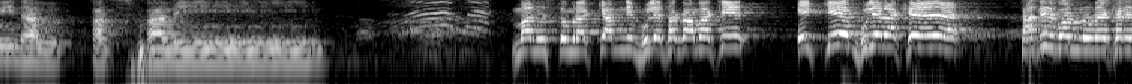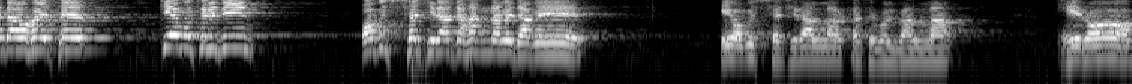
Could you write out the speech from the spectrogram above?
মিনাল মানুষ, তোমরা কেমনি ভুলে থাকো আমাকে? এই কে ভুলে রাখে? তাদের বর্ণনা এখানে দেওয়া হয়েছে। কে মতির দিন অবিশ্বাসীরা জাহান নামে যাবে। এই অবিশ্বাসীরা আল্লাহর কাছে বলবে, আল্লাহ, হে রব,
